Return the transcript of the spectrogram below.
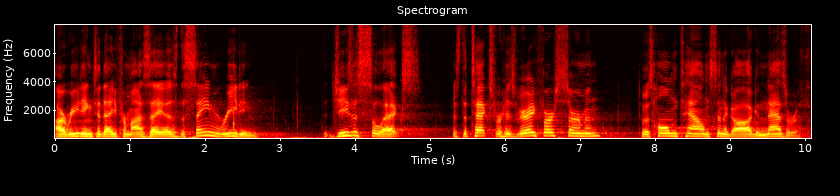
Our reading today from Isaiah is the same reading that Jesus selects as the text for his very first sermon to his hometown synagogue in Nazareth.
